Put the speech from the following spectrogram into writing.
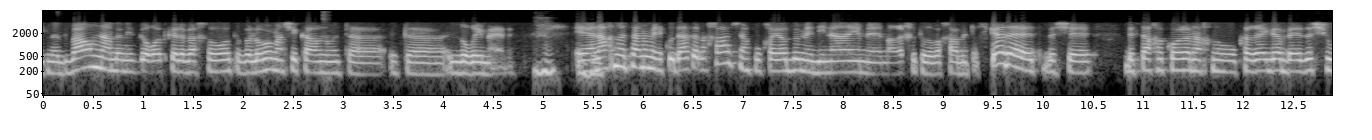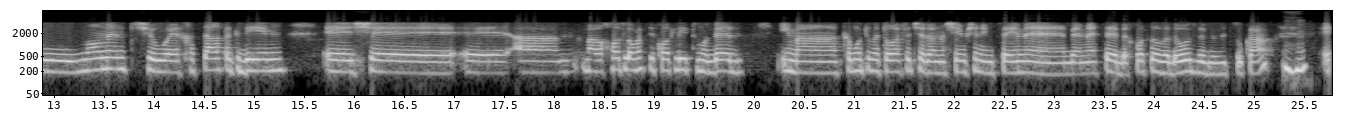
התנדבה אמנם במסגרות כאלה ואחרות, אבל לא ממש הכרנו את, ה, את האזורים האלה. אנחנו יצאנו מנקודת הנחה שאנחנו חיות במדינה עם מערכת רווחה מתפקדת, וש... בסך הכל אנחנו כרגע באיזשהו מומנט שהוא חסר תקדים, שהמערכות לא מצליחות להתמודד עם הכמות המטורפת של אנשים שנמצאים באמת בחוסר ודאות ובמצוקה. Mm-hmm.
